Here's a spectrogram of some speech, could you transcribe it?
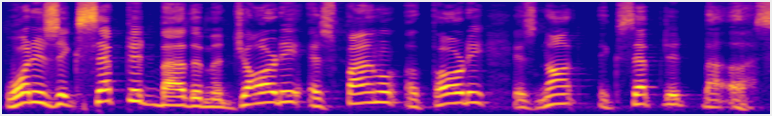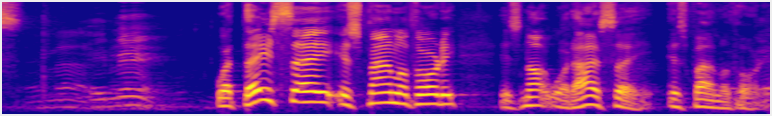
what is accepted by the majority as final authority is not accepted by us. Amen. What they say is final authority is not what I say is final authority.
